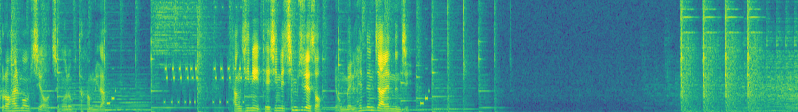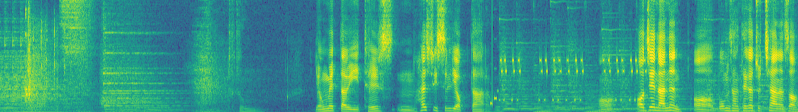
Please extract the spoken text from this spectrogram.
그럼 할멈씨 어, 증언을 부탁합니다. 당신이 대신에 침실에서 영매를 했는지 안 했는지. 두둥. 영매 따위 될할수 음, 있을 리 없다라고. 어 어제 나는 어 몸 상태가 좋지 않아서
